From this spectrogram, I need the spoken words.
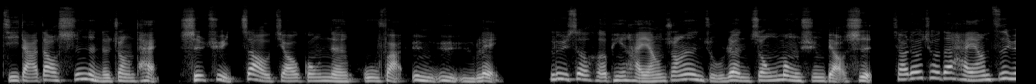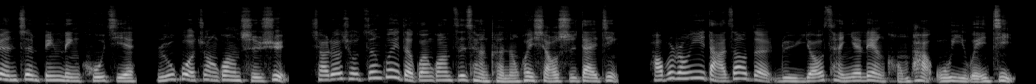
即达到失能的状态，失去造礁功能，无法孕育鱼类。绿色和平海洋专案主任钟孟勋表示，小琉球的海洋资源正濒临枯竭，如果状况持续，小琉球珍贵的观光资产可能会消失殆尽，好不容易打造的旅游产业链恐怕无以为继。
